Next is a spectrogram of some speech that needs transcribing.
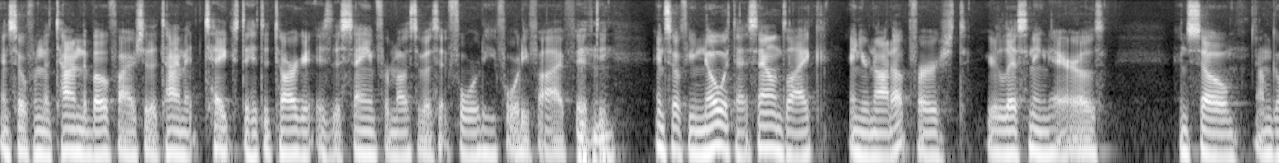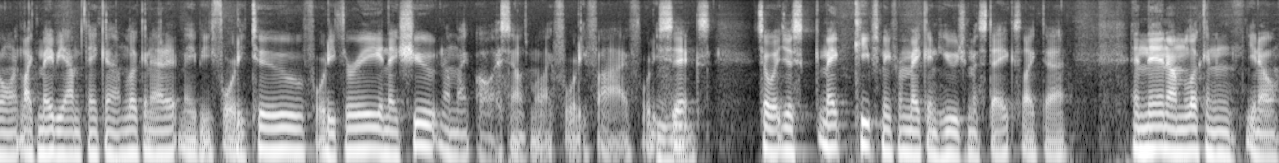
And so, from the time the bow fires to the time it takes to hit the target is the same for most of us at 40, 45, 50. Mm-hmm. And so, if you know what that sounds like and you're not up first, you're listening to arrows. And so, I'm going, like, maybe I'm thinking, I'm looking at it, maybe 42, 43, and they shoot. And I'm like, oh, it sounds more like 45, 46. Mm-hmm. So, it just make, keeps me from making huge mistakes like that and then I'm looking, you know,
